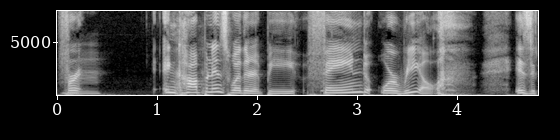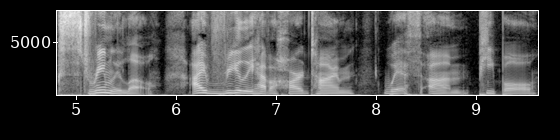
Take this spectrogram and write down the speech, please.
for incompetence, whether it be feigned or real, is extremely low. I really have a hard time with um, people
